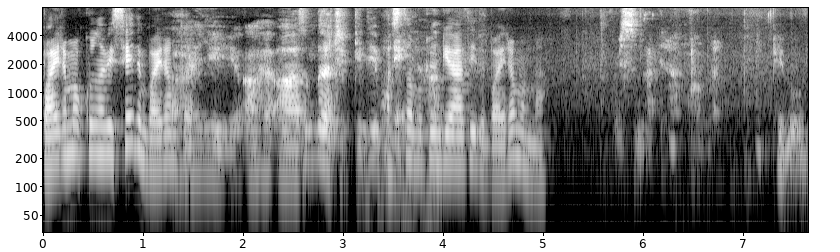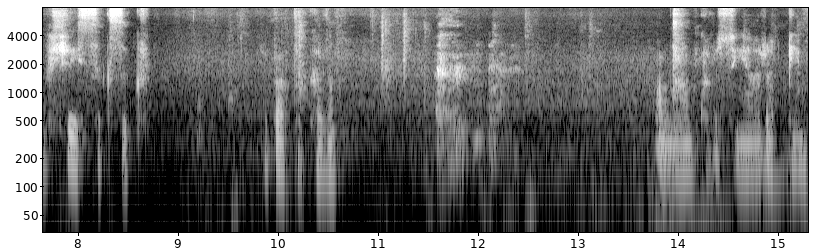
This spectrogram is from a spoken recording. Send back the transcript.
Bayram okunabilseydim bayramda. Ay, ay, ağzım da açık gidiyor. Bu ne Aslında bugün geldiydi bayram ama. Bismillahirrahmanirrahim. Bir, bir şey sık sık. Bir bak bakalım. Allah'ım korusun ya Rabbim.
